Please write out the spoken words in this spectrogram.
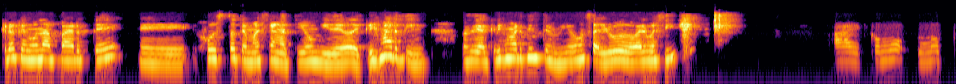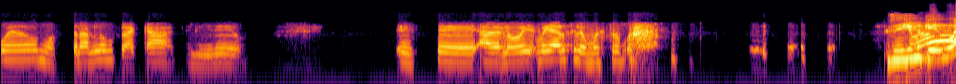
creo que en una parte eh, justo te muestran a ti un video de Chris Martin. O sea, Chris Martin te envió un saludo o algo así. ay, ¿cómo no puedo mostrarlo por acá, el video? Este, a ver, lo voy, voy a ver si lo muestro. por- sea, yo me quedé, No. ¿what?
